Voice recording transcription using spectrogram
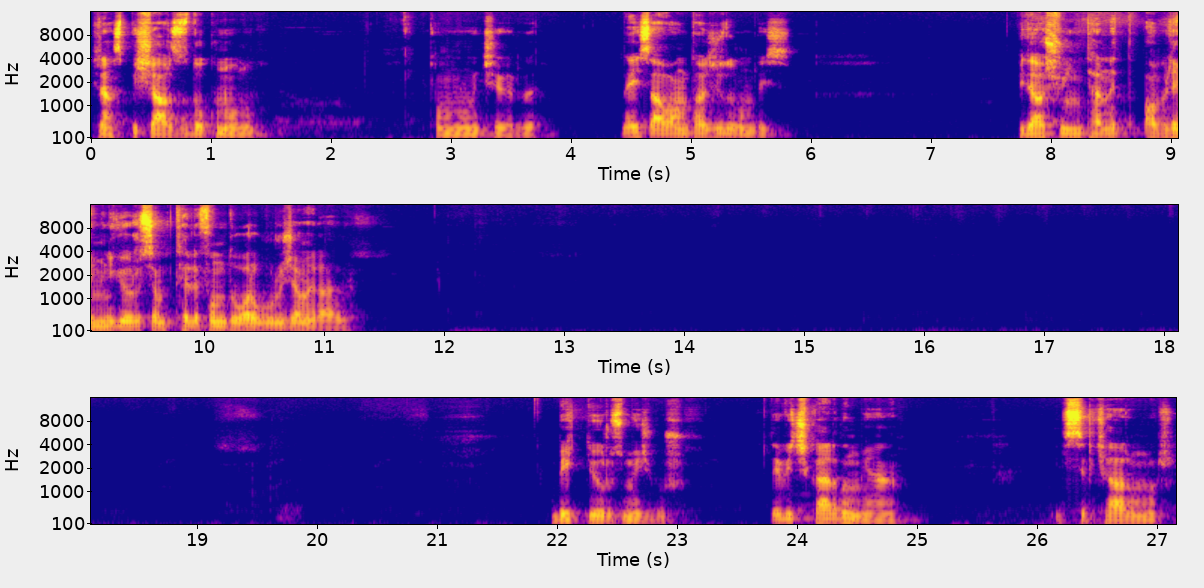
Prens bir şarjı dokun oğlum. Tomruğunu çevirdi. Neyse avantajlı durumdayız. Bir daha şu internet ablemini görürsem telefonu duvara vuracağım herhalde. Bekliyoruz mecbur. Devi çıkardım ya. İksir karım var.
